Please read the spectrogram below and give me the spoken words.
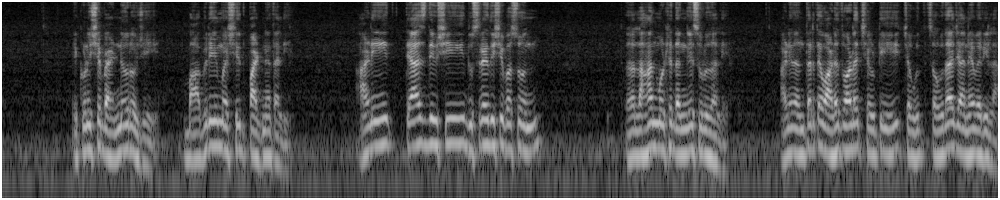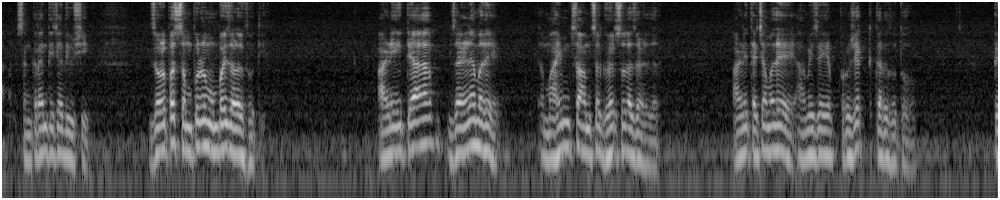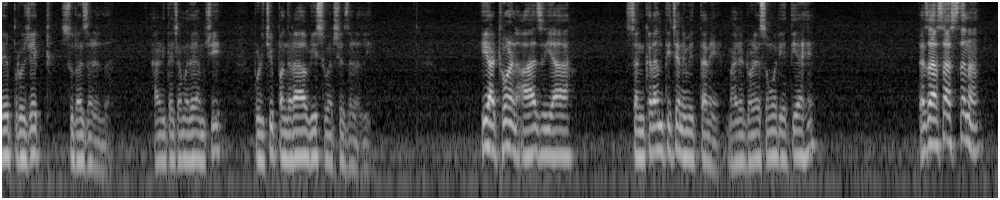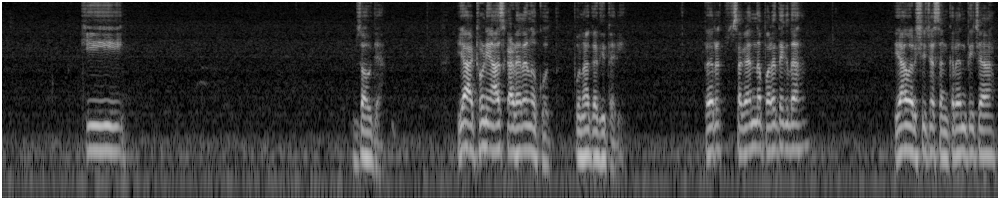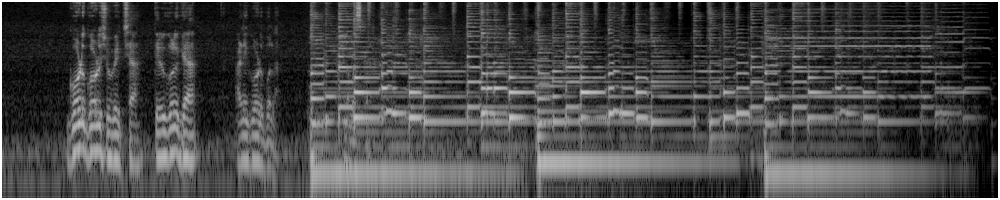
एकोणीसशे ब्याण्णव रोजी बाबरी मशीद पाडण्यात आली. आणि त्याच दिवशी दुसऱ्या दिवशीपासून लहान मोठे दंगे सुरू झाले. आणि नंतर ते वाढत वाढत शेवटी चौ चौदा जानेवारीला संक्रांतीच्या दिवशी जवळपास संपूर्ण मुंबई जळत होती. आणि त्या जळण्यामध्ये माहीमचं आमचं घरसुद्धा जळलं. आणि त्याच्यामध्ये आम्ही जे प्रोजेक्ट करत होतो ते प्रोजेक्टसुद्धा जळलं. आणि त्याच्यामध्ये आमची पुढची पंधरा वीस वर्षे जळली. ही आठवण आज या संक्रांतीच्या निमित्ताने माझ्या डोळ्यासमोर येते आहे. त्याचं असं असतं ना की जाऊ द्या. या आठवणी आज काढायला नकोत पुन्हा कधीतरी. तर सगळ्यांना परत एकदा या वर्षीच्या संक्रांतीच्या गोड गोड शुभेच्छा तिळगुळ घ्या. आणि गोड बोला.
